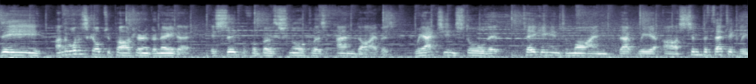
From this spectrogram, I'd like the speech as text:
The underwater sculpture park here in Grenada is suitable for both snorkelers and divers. We actually installed it taking into mind that we are sympathetically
